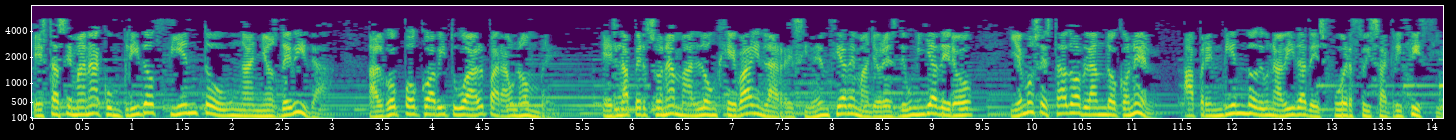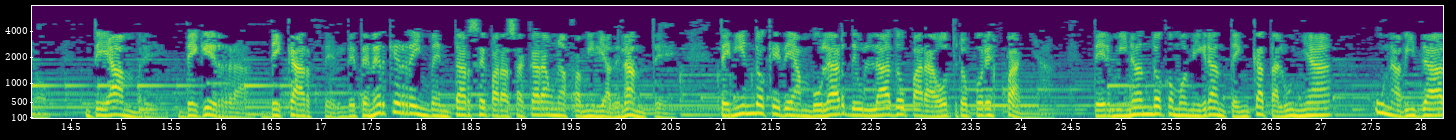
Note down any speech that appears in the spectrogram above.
Esta semana ha cumplido 101 años de vida, algo poco habitual para un hombre. Es la persona más longeva en la residencia de mayores de Humilladero y hemos estado hablando con él, aprendiendo de una vida de esfuerzo y sacrificio, de hambre, de guerra, de cárcel, de tener que reinventarse para sacar a una familia adelante, teniendo que deambular de un lado para otro por España, terminando como emigrante en Cataluña, una vida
